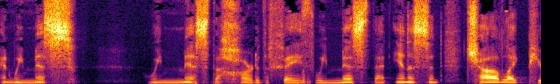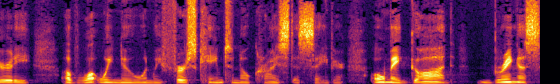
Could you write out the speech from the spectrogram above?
and we miss. We miss the heart of the faith. We miss that innocent, childlike purity of what we knew when we first came to know Christ as Savior. Oh, may God bring us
